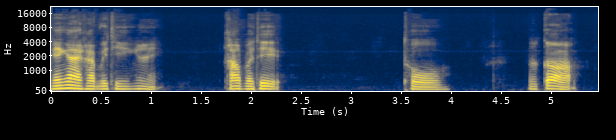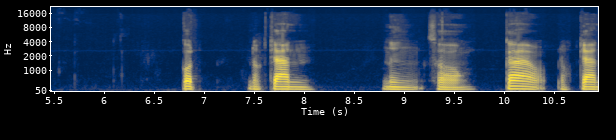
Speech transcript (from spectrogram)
ง่าย ๆ ครับ วิธีง่าย เข้าไปที่โทร แล้วก็กดดอกจัน129ดอกจัน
